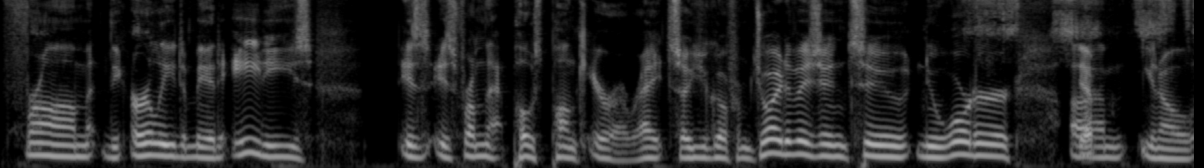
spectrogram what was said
from the early to mid '80s is is from that post punk era, right? So you go from Joy Division to New Order, Yep. um, you know,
